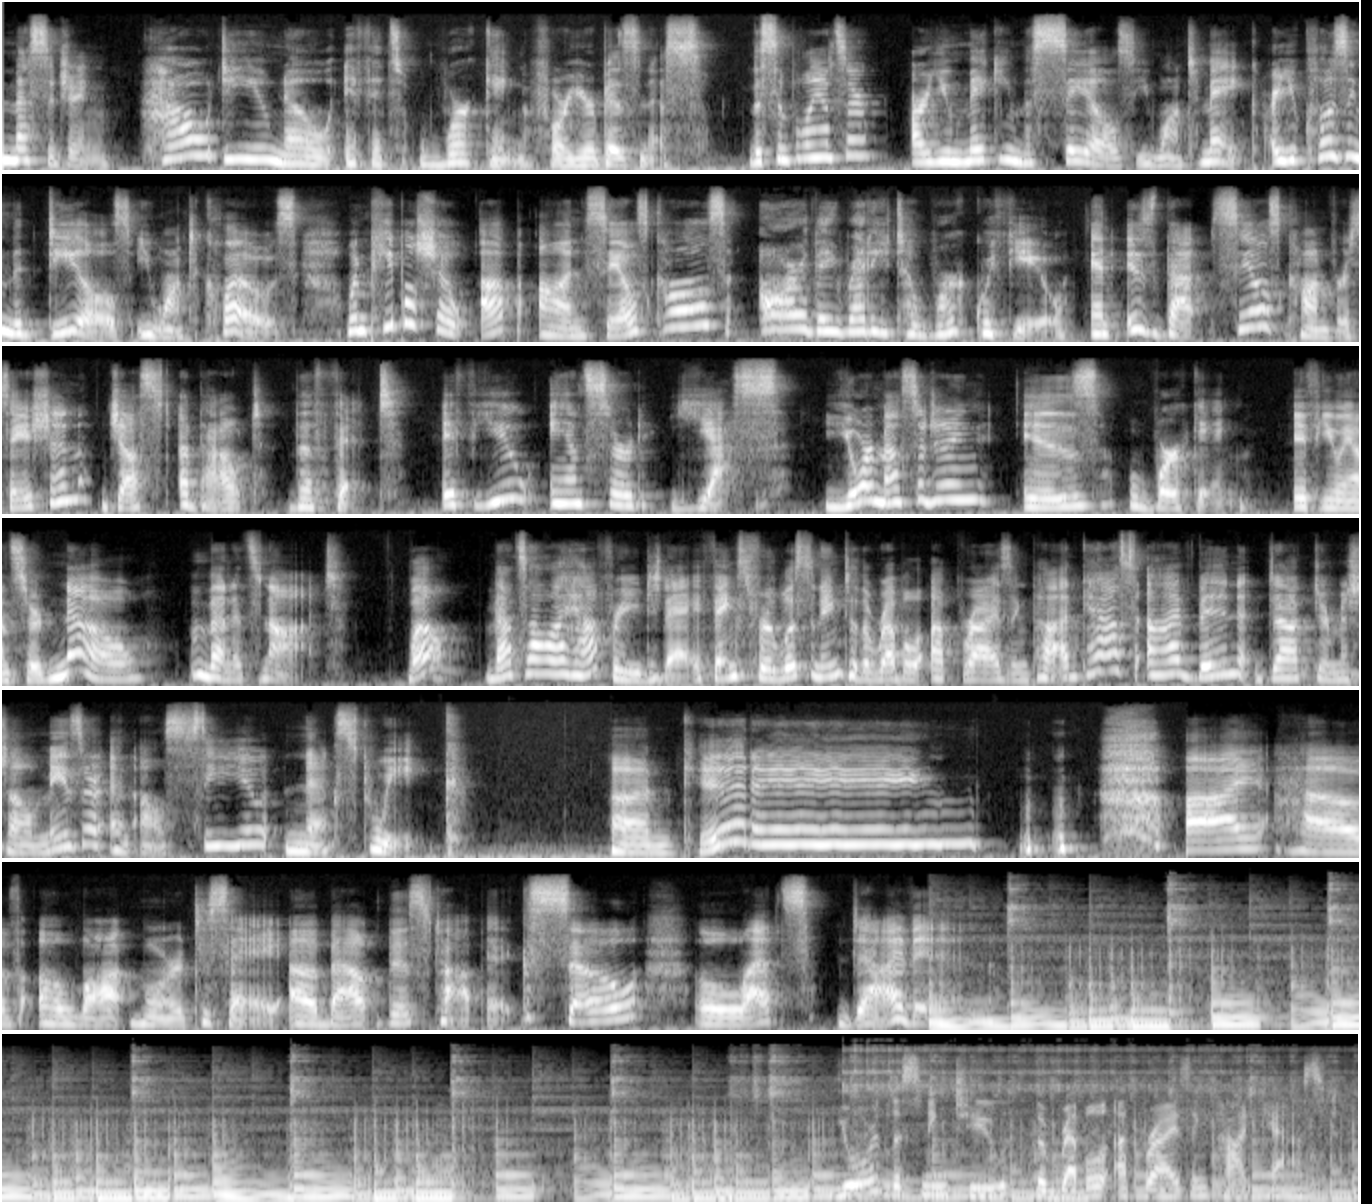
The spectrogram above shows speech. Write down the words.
Messaging. How do you know if it's working for your business? The simple answer? Are you making the sales you want to make? Are you closing the deals you want to close? When people show up on sales calls, are they ready to work with you? And is that sales conversation just about the fit? If you answered yes, your messaging is working. If you answered no, then it's not. Well, that's all I have for you today. Thanks for listening to the Rebel Uprising podcast. I've been Dr. Michelle Mazur, and I'll see you next week. I'm kidding. I have a lot more to say about this topic, so let's dive in. Listening to the Rebel Uprising podcast.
